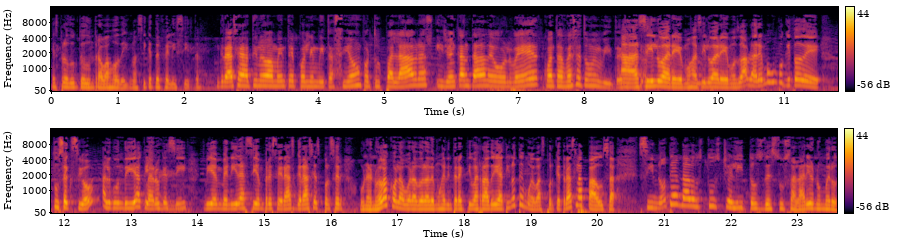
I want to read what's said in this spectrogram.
es producto de un trabajo digno. Así que te felicito. Gracias a ti nuevamente por la invitación, por tus palabras y yo encantada de volver cuantas veces tú me invites. Así lo haremos, así lo haremos. Hablaremos un poquito de tu sección algún día, claro que sí. Bienvenida siempre serás. Gracias por ser una nueva colaboradora de Mujer Interactiva Radio. Y a ti no te muevas porque tras la pausa, si no te han dado tus chelitos de su salario número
